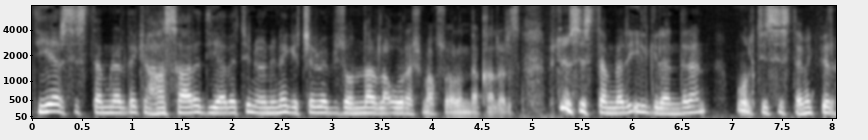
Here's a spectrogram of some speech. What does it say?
diğer sistemlerdeki hasarı diyabetin önüne geçer ve biz onlarla uğraşmak zorunda kalırız. Bütün sistemleri ilgilendiren multisistemik bir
